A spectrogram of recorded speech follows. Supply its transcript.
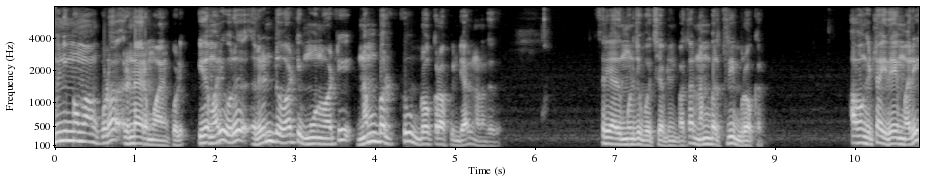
மினிமமாக கூட ரெண்டாயிரம் மூவாயிரம் கோடி. இது மாதிரி ஒரு ரெண்டு வாட்டி மூணு வாட்டி நம்பர் டூ புரோக்கர் ஆஃப் இந்தியாவில் நடந்தது. சரி அது முடிஞ்சு போச்சு அப்படின்னு பார்த்தா நம்பர் த்ரீ புரோக்கர் அவங்ககிட்ட இதே மாதிரி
